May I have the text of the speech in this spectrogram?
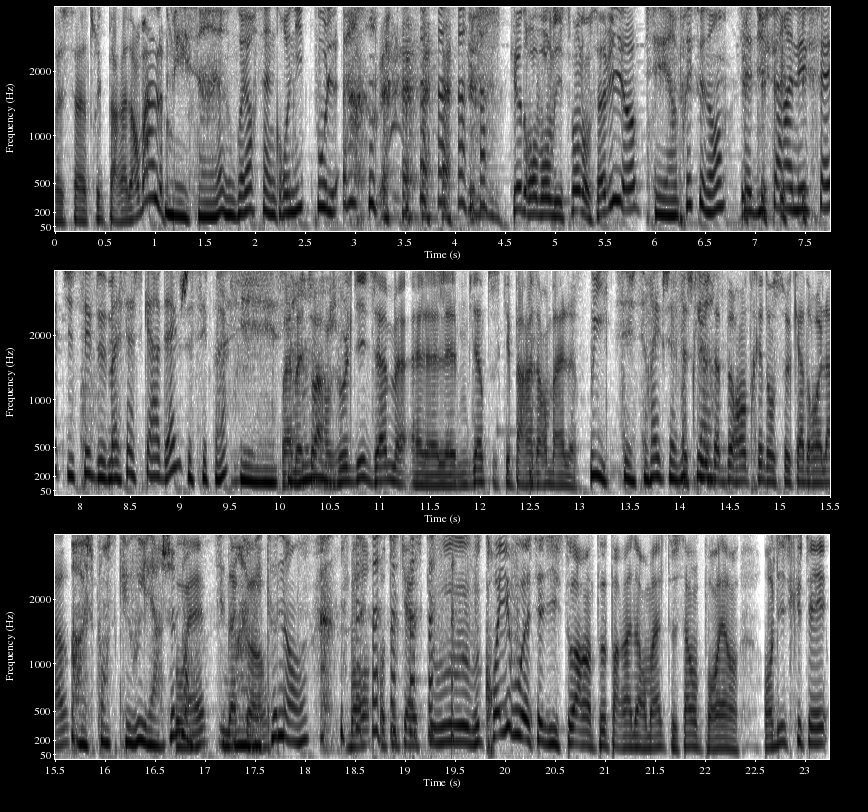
euh, c'est un truc paranormal. Mais c'est un- ou alors c'est un gros nid de poule. Que de rebondissements dans sa vie, hein C'est impressionnant. Ça a dû faire un effet, tu sais, de massage cardiaque. Je sais pas. C'est, c'est Ouais, mais toi, vraiment- alors, je vous le dis, Jam, elle, elle aime bien tout ce qui est paranormal. Oui, c'est, c'est vrai que j'avoue Est-ce que que là- ça peut rentrer dans ce cadre-là? Oh, je pense que oui, largement. Ouais, c'est quand même d'accord. étonnant. hein. Bon, en tout cas, est-ce que vous, vous croyez-vous à ces histoires un peu paranormales, tout ça? On pourrait en, en discuter.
